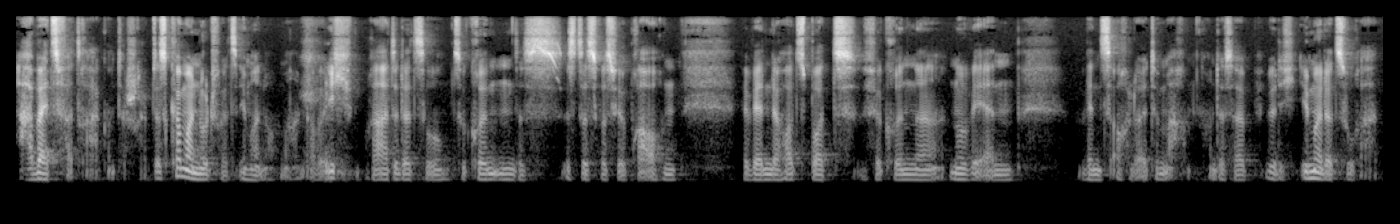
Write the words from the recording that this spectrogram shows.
Arbeitsvertrag unterschreibt. Das kann man notfalls immer noch machen. Aber ich rate dazu, zu gründen. Das ist das, was wir brauchen. Wir werden der Hotspot für Gründer nur werden, wenn es auch Leute machen. Und deshalb würde ich immer dazu raten.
